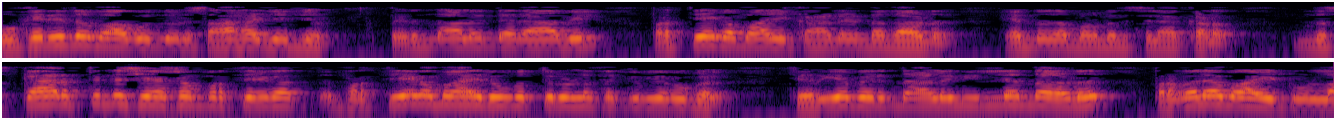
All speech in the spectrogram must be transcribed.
മുഖരിതമാകുന്ന ഒരു സാഹചര്യം പെരുന്നാളിന്റെ രാവിൽ പ്രത്യേകമായി കാണേണ്ടതാണ് എന്ന് നമ്മൾ മനസ്സിലാക്കണം. നിസ്കാരത്തിന്റെ ശേഷം പ്രത്യേക പ്രത്യേകമായ രൂപത്തിലുള്ള തെക്കുവീറുകൾ ചെറിയ പെരുന്നാളിന് ഇല്ലെന്നാണ് പ്രബലമായിട്ടുള്ള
